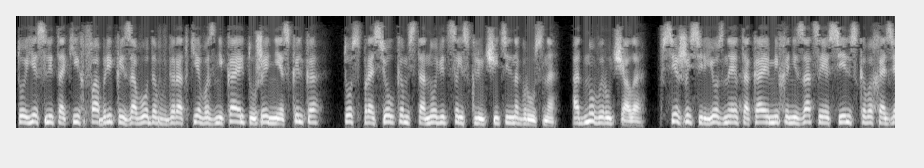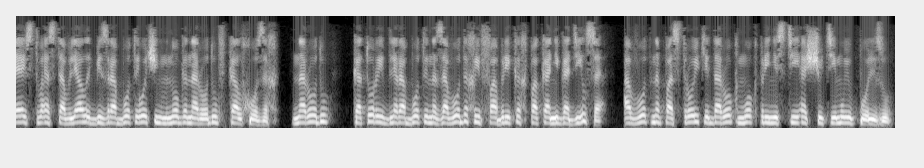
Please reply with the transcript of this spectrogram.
то если таких фабрик и заводов в городке возникает уже несколько, то с проселком становится исключительно грустно. Одно выручало, все же серьезная такая механизация сельского хозяйства оставляла без работы очень много народу в колхозах. Народу, который для работы на заводах и фабриках пока не годился, а вот на постройке дорог мог принести ощутимую пользу.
